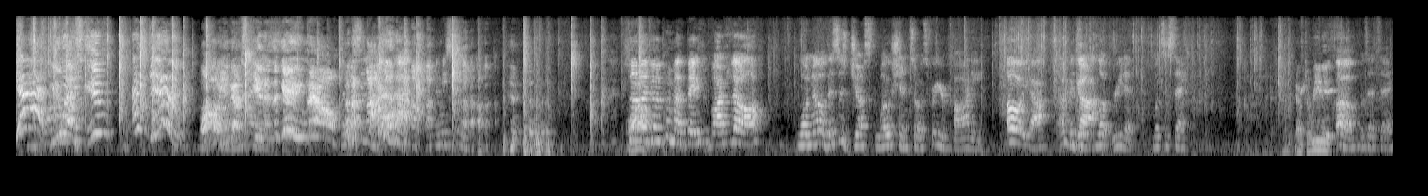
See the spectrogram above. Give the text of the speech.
Yeah. Do you have skin? I do. Oh, you got skin in the game now. Let me see. Let me see. So I'm gonna put my face and wash it off. Well, no, this is just lotion, so it's for your body. Oh yeah. I Look, forgot. look, read it. What's it say? You have to read it. Oh. What's that say?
